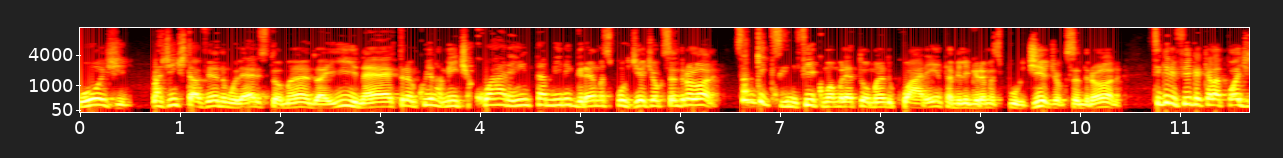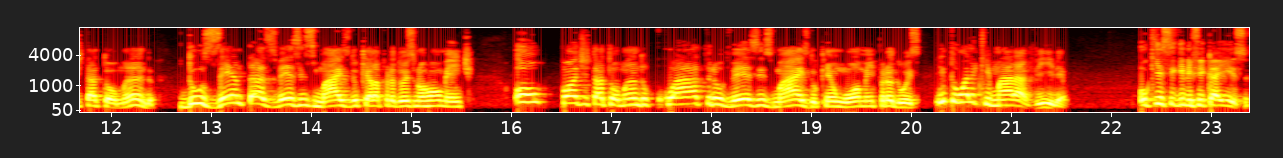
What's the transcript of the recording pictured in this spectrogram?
hoje a gente está vendo mulheres tomando aí, né, tranquilamente 40 miligramas por dia de oxandrolona. Sabe o que, que significa uma mulher tomando 40 miligramas por dia de oxandrolona? Significa que ela pode estar tá tomando 200 vezes mais do que ela produz normalmente ou pode estar tomando quatro vezes mais do que um homem produz. Então, olha que maravilha. O que significa isso?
